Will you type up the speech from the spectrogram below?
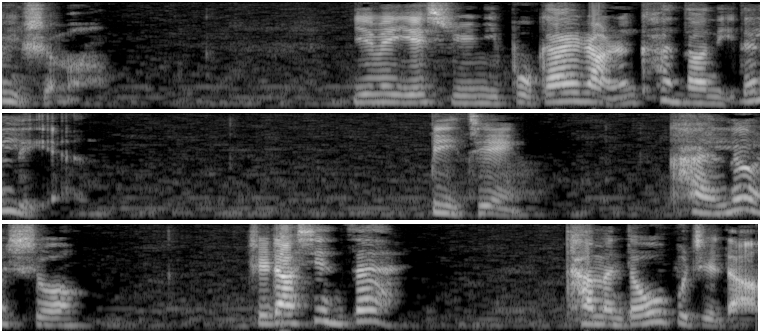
为什么？因为也许你不该让人看到你的脸。毕竟，凯勒说，直到现在，他们都不知道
